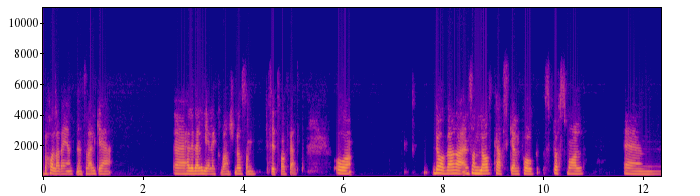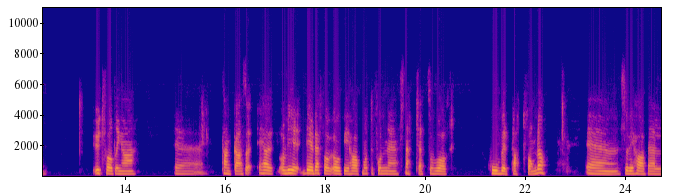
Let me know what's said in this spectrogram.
beholde de jentene som velger eller velger elektrobransjen da, som sitt fagfelt. Og da være en sånn lavterskel for spørsmål, eh, utfordringer, eh, tanker. Altså, her, og vi, det er jo derfor vi har på en måte funnet Snapchat som vår hovedplattform. da. Eh, så vi har vel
